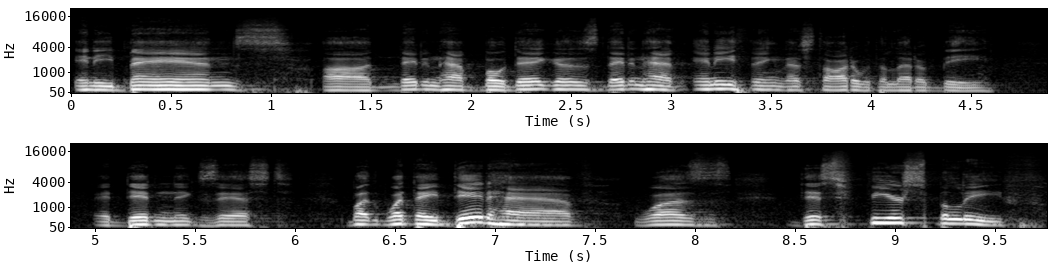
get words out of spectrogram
any bands. Uh, they didn't have bodegas. They didn't have anything that started with the letter B. It didn't exist. But what they did have was this fierce belief,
